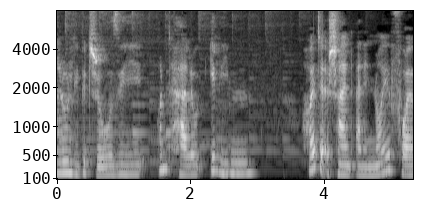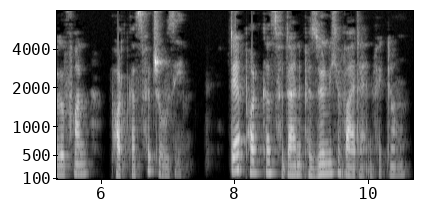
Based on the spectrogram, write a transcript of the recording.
Hallo liebe Josie und hallo ihr Lieben. Heute erscheint eine neue Folge von Podcast für Josie. Der Podcast für deine persönliche Weiterentwicklung.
